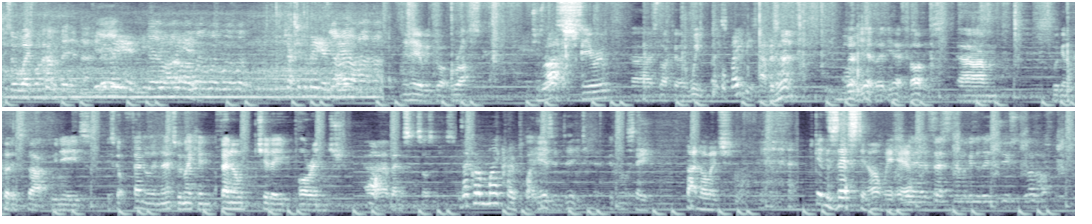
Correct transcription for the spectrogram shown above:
Just always want to have a bit in there. Keep the meat in. Keep Yeah, right, right, Yeah, yeah, right, right. In here we've got rusk. which is Right. like cereal. Uh, it's like a wheat What babies have, isn't it? Yeah, yeah, they- yeah, barleys. Um, we're going to put into that. We need. It's got fennel in there, so we're making fennel, chili, orange, uh, Oh. venison sausages. Is that called a microplane? It is indeed. Yeah, good knowledge. See, that knowledge. Getting the zest in, aren't we, here? Yeah, the zest, and then we're going to do the juice as well afterwards.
